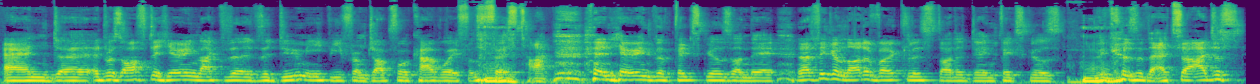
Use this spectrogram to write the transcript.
And uh, it was after hearing like the, the Doom EP from Job for Cowboy for the mm. first time and hearing the pig squeals on there. And I think a lot of vocalists started doing pig squeals mm. because of that. So I just,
